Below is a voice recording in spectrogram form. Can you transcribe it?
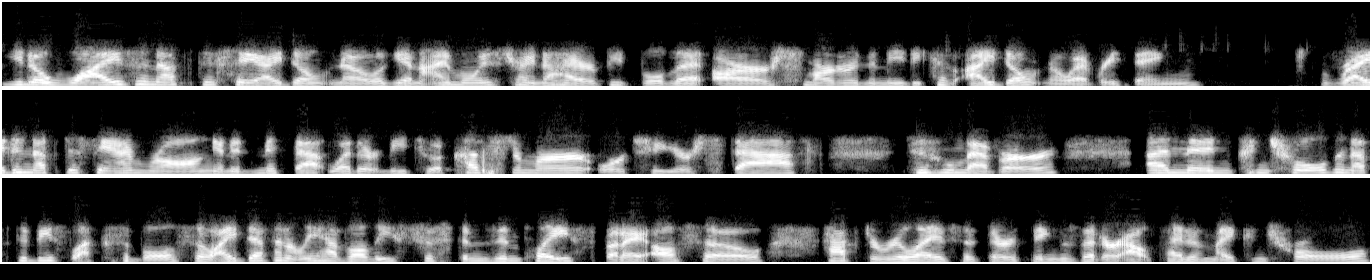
You know, wise enough to say I don't know. Again, I'm always trying to hire people that are smarter than me because I don't know everything. Right enough to say I'm wrong and admit that, whether it be to a customer or to your staff, to whomever and then controlled enough to be flexible. So I definitely have all these systems in place, but I also have to realize that there are things that are outside of my control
